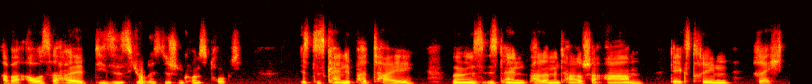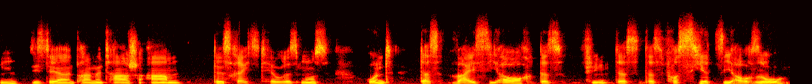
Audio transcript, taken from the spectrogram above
Aber außerhalb dieses juristischen Konstrukts ist es keine Partei, sondern es ist ein parlamentarischer Arm der extremen Rechten. Sie ist der parlamentarische Arm des Rechtsterrorismus und das weiß sie auch, das, das, das forciert sie auch so.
